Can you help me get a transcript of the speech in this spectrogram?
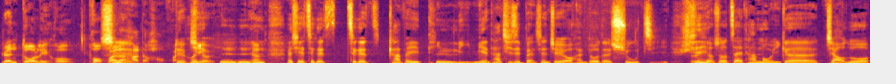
人多了以后破坏了是它的好环境。对，会有嗯嗯嗯，而且这个这个咖啡厅里面，它其实本身就有很多的书籍。其实有时候在它某一个角落，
